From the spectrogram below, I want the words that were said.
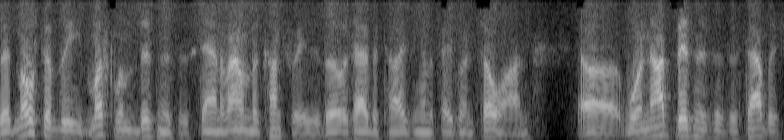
that most of the Muslim businesses stand around the country, those advertising in the paper and so on, uh, were not businesses established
